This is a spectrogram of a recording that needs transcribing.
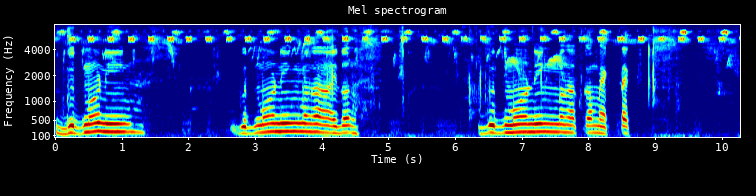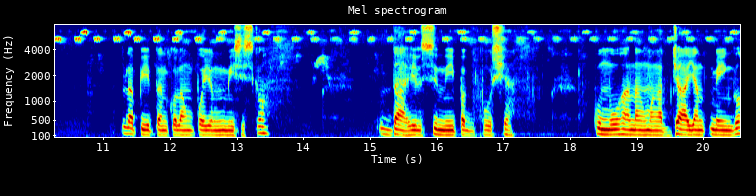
Good morning. Good morning mga idol. Good morning mga kamektek. Lapitan ko lang po yung misis ko. Dahil sinipag po siya. Kumuha ng mga giant mango.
